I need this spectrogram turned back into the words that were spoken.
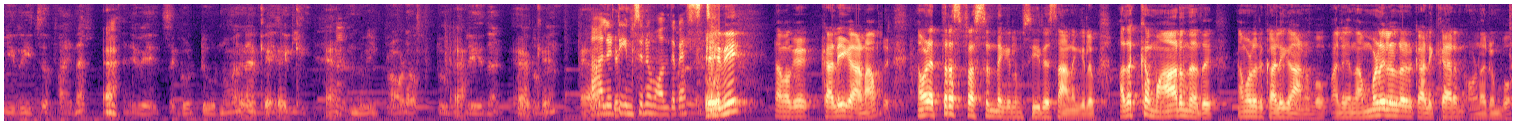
we reach final it's a good tournament will proud of to play that നാല് ടീംസിനും ഓൾ ദി ബെസ്റ്റ് ഇനി നമുക്ക് കളി കാണാം. നമ്മൾ എത്ര സ്ട്രെസ് ഉണ്ടെങ്കിലും സീരിയസ് ആണെങ്കിലും അതൊക്കെ മാറുന്നത് നമ്മളൊരു കളി കാണുമ്പോൾ അല്ലെങ്കിൽ നമ്മളിലുള്ള ഒരു കളിക്കാരൻ ഉണരുമ്പോൾ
